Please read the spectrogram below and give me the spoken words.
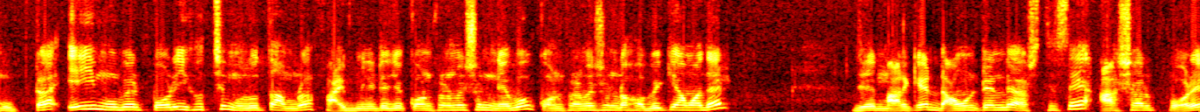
মুভটা এই মুভের পরেই হচ্ছে মূলত আমরা ফাইভ মিনিটে যে কনফার্মেশন নেব কনফার্মেশনটা হবে কি আমাদের যে মার্কেট ডাউন ট্রেন্ডে আসতেছে, আসার পরে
